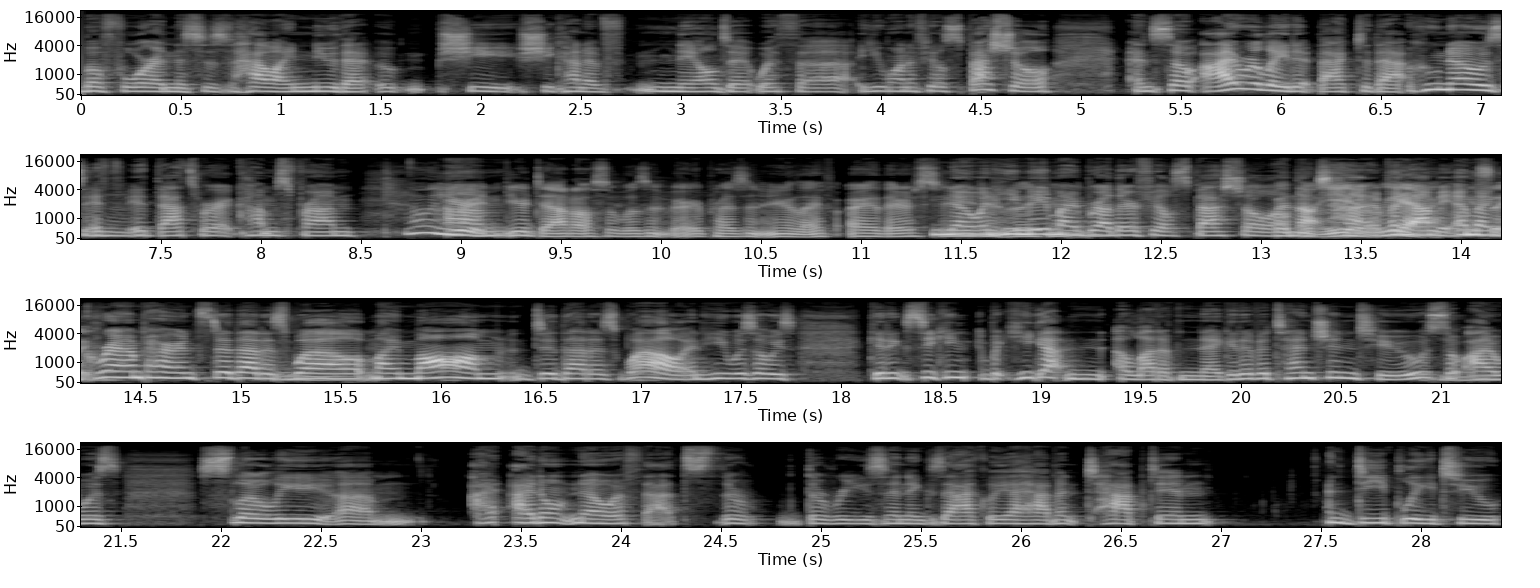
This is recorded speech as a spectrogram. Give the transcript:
before and this is how i knew that uh, she she kind of nailed it with uh, you want to feel special and so i relate it back to that who knows if, if that's where it comes from Well, your, your dad also wasn't very present in your life either. So um, no, and he really made my brother feel special all not the you. but Yeah, not me. And my like- grandparents did that as well. My mom did that as well, and he was always getting seeking, but he got a lot of negative attention too. So I was slowly. Um, I, I don't know if that's the the reason exactly. I haven't tapped in deeply to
